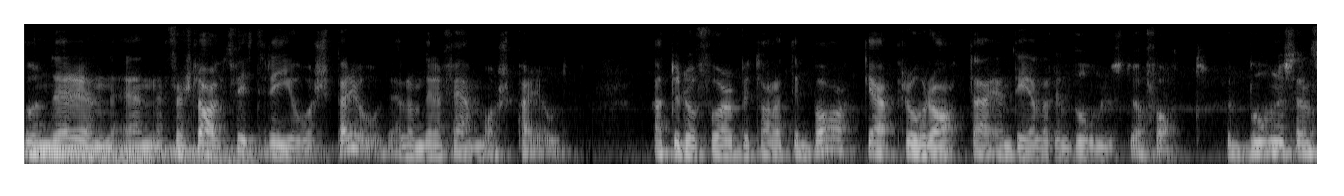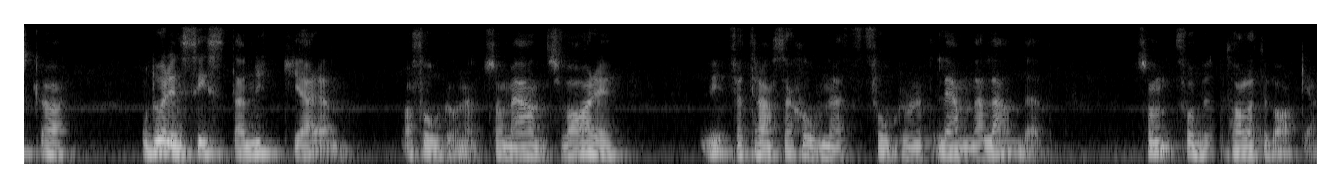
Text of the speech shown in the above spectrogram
under en, en förslagsvis treårsperiod eller om det är en femårsperiod, att du då får betala tillbaka prorata en del av den bonus du har fått. För bonusen ska, och då är det den sista nyttjaren av fordonet som är ansvarig för transaktionen att fordonet lämnar landet som får betala tillbaka.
